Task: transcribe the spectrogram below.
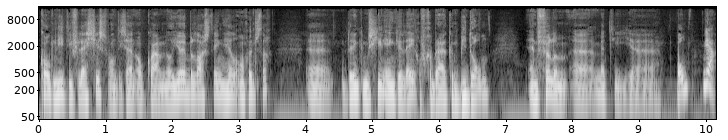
koop niet die flesjes, want die zijn ook qua milieubelasting heel ongunstig. drink hem misschien één keer leeg of gebruik een bidon... en vul hem met die pomp. Ja,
